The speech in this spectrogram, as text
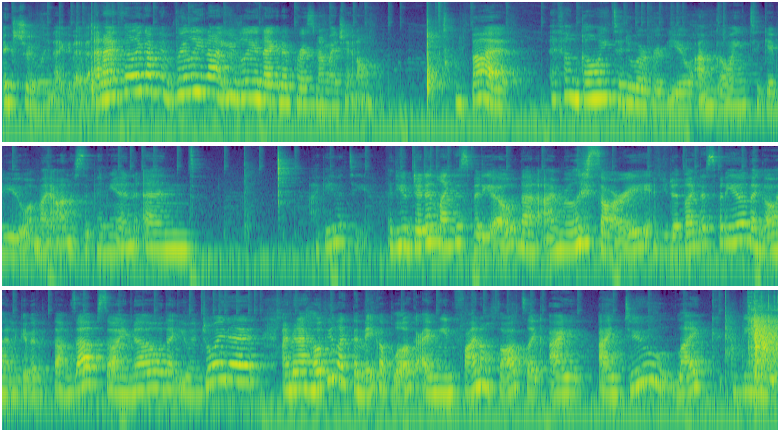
extremely negative, and I feel like I'm really not usually a negative person on my channel. But if I'm going to do a review, I'm going to give you my honest opinion, and I gave it to you. If you didn't like this video, then I'm really sorry. If you did like this video, then go ahead and give it a thumbs up so I know that you enjoyed it. I mean, I hope you like the makeup look. I mean, final thoughts, like I, I do like the,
